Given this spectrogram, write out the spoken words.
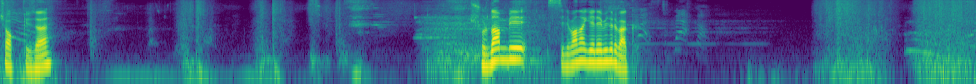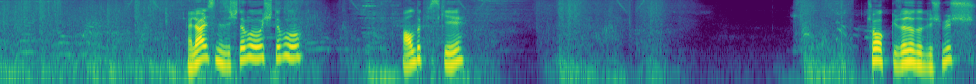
Çok güzel. Şuradan bir Silvana gelebilir bak. Helalsiniz işte bu işte bu. Aldık fiskeyi. Çok güzel o da düşmüş.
